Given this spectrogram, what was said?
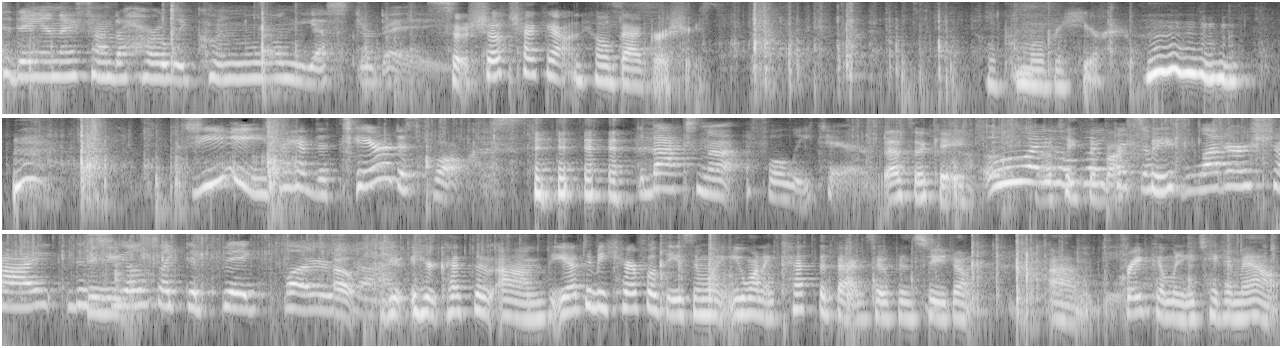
today, and I found a Harley Quinn one yesterday. so she'll check out and he'll bag groceries. We'll put them over here. Jeez, I have to tear this box. The back's not fully tear. that's okay. Oh, I I'll hope take the I box, get please. the Fluttershy. This you- feels like the big Fluttershy. Oh, here, cut the, um, you have to be careful with these and when you want to cut the bags open so you don't um, break them when you take them out.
